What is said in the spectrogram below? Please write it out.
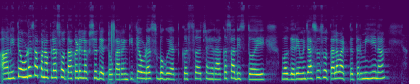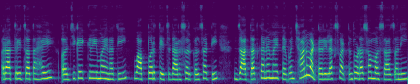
आणि तेवढंच आपण आपल्या स्वतःकडे लक्ष देतो कारण की तेवढंच बघूयात कसं चेहरा कसा दिसतोय वगैरे. म्हणजे असं स्वतःला वाटतं. तर मी हे ना रात्रीचं आता हे जी काही क्रीम आहे ना ती वापरतेच डार्क सर्कलसाठी जातात का नाही माहीत नाही पण छान वाटतं रिलॅक्स वाटतं. थोडासा मसाज आणि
